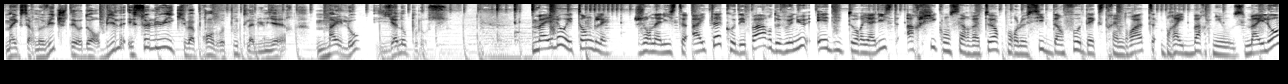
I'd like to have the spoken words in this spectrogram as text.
Mike Cernovich, Théodore Bill et celui qui va prendre toute la lumière, Milo Yiannopoulos. Milo est anglais. Journaliste high-tech au départ, devenu éditorialiste archi-conservateur pour le site d'info d'extrême droite Breitbart News. Milo,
